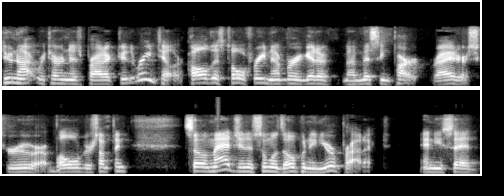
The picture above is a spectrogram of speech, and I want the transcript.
do not return this product to the retailer. Call this toll free number and get a, a missing part, right? Or a screw or a bolt or something. So imagine if someone's opening your product and you said,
